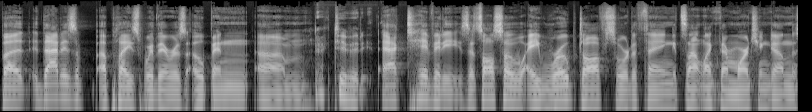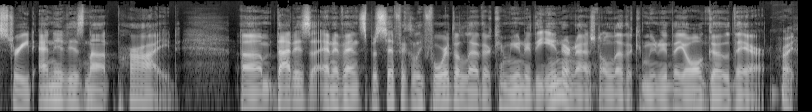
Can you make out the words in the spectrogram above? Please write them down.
but that is a, a place where there is open um, Activity. activities. It's also a roped off sort of thing. It's not like they're marching down the street, and it is not pride. Um, that is an event specifically for the leather community, the international leather community. They all go there. Right.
